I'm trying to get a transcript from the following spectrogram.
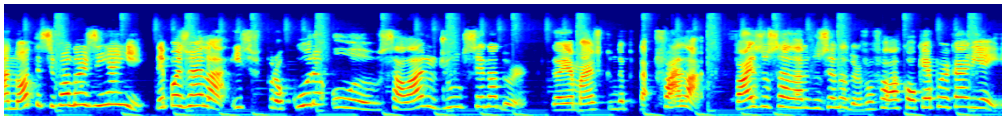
anota esse valorzinho aí. Depois vai lá e procura o salário de um senador. Ganha mais do que um deputado. Vai lá, faz o salário do senador. Vou falar qualquer porcaria aí.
